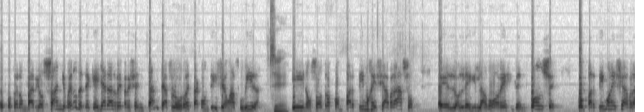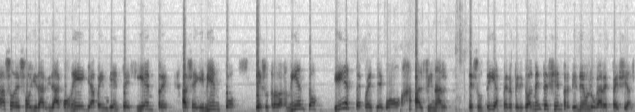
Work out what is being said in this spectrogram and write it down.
estos fueron varios años. Bueno, desde que ella era representante afloró esta condición a su vida. Sí. Y nosotros compartimos ese abrazo, eh, los legisladores de entonces, compartimos ese abrazo de solidaridad con ella, pendiente siempre al seguimiento de su tratamiento. Y este pues llegó al final de sus días, pero espiritualmente siempre tiene un lugar especial.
